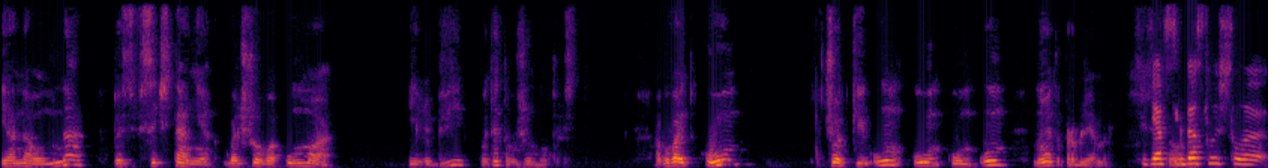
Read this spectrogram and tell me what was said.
и она умна, то есть в сочетании большого ума и любви, вот это уже мудрость. А бывает ум, четкий ум, ум, ум, ум, но это проблема. Я всегда слышала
